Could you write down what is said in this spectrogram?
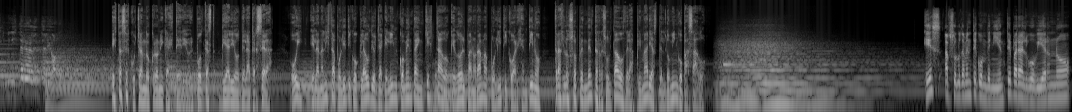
y Ministerio del Interior. Estás escuchando Crónica Estéreo, el podcast diario de la tercera. Hoy, el analista político Claudio Jacqueline comenta en qué estado quedó el panorama político argentino tras los sorprendentes resultados de las primarias del domingo pasado. ¿Es absolutamente conveniente para el gobierno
